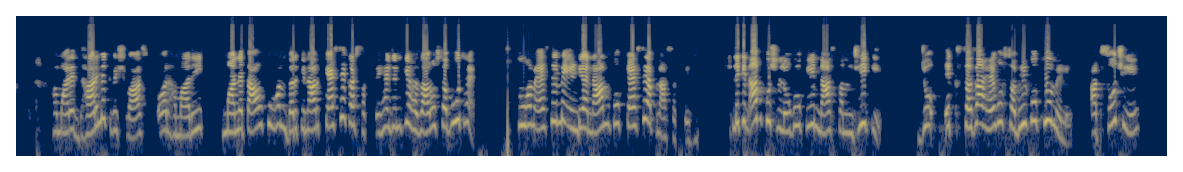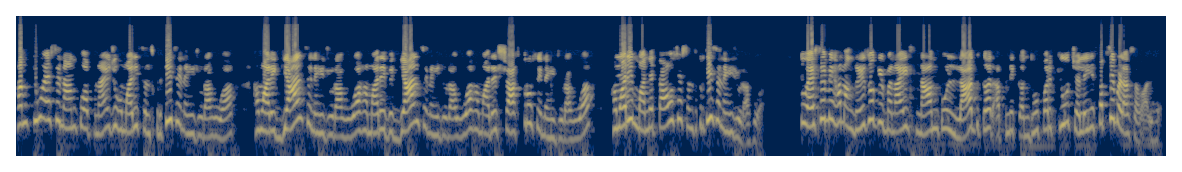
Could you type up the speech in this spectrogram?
हमारे धार्मिक विश्वास और हमारी मान्यताओं को हम दरकिनार कैसे कर सकते हैं, जिनके हज़ारों सबूत हैं? तो हम ऐसे में इंडिया नाम को कैसे अपना सकते हैं? लेकिन अब कुछ लोगों की नासमझी की, जो एक सजा है, वो सभी को क्यों मिले? आप सोचिए, हम क्यों ऐसे नाम को अपनाएँ जो हमारी संस्कृति से नहीं जुड़ा हुआ, हमारे ज्ञान से नहीं जुड़ा हुआ, हमारे विज्ञान से नहीं जुड़ा हुआ, हमारे शास्त्रों से नहीं जुड़ा हुआ, हमारी मान्यताओं से संस्कृति से नहीं जुड़ा हुआ। तो ऐसे में हम अंग्रेज़ों के बनाए इस नाम को लाद कर अपने कंधों पर क्यों चले, ये सबसे बड़ा सवाल है।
